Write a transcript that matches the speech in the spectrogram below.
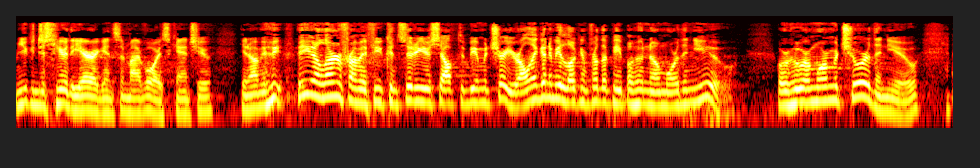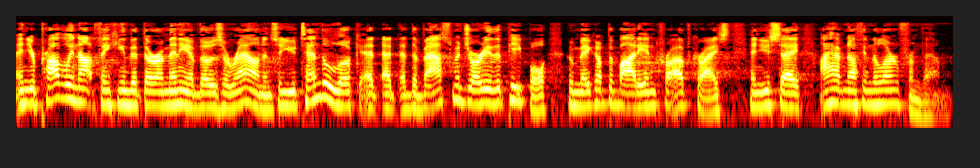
You can just hear the arrogance in my voice, can't you? You know, I mean, who, who are you going to learn from if you consider yourself to be mature? You're only going to be looking for the people who know more than you, or who are more mature than you, and you're probably not thinking that there are many of those around, and so you tend to look at, at, at the vast majority of the people who make up the body of Christ, and you say, I have nothing to learn from them.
